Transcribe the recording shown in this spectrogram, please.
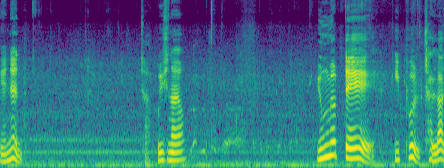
얘는 자 보이시나요? 육묘 때 잎을 잘라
